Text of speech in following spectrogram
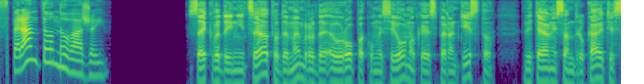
Esperanto novaĵoj. Sekve de iniciato de membro de Europa Komisiono ke Esperantisto, Vitenis Andrukaitis,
